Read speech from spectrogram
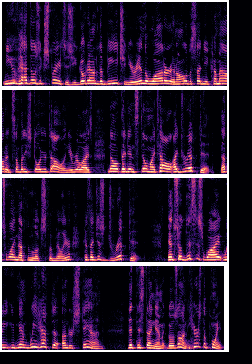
You've had those experiences. You go down to the beach and you're in the water, and all of a sudden you come out and somebody stole your towel, and you realize, no, they didn't steal my towel. I drifted. That's why nothing looks familiar, because I just drifted. And so this is why we, man, we have to understand that this dynamic goes on. Here's the point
